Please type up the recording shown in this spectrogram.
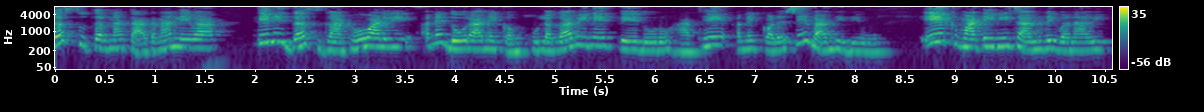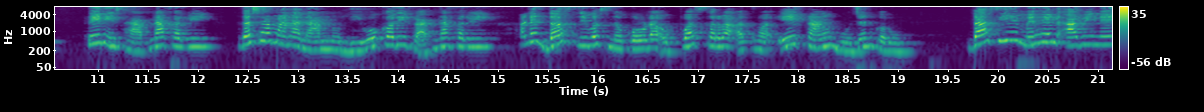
દસ સૂતરના તાતણા લેવા. તેની દસ ગાંઠો વાળવી અને દોરાને કંકુ લગાવીને તે દોરો હાથે અને કળશે બાંધી દેવું. એક માટીની ચાંદડી બનાવી, તેની સ્થાપના કરવી, દશામાના નામનો દીવો કરી પ્રાર્થના કરવી અને દસ દિવસ નકોરડા ઉપવાસ કરવા અથવા એક ટાણું ભોજન કરવું. દાસીએ મહેલ આવીને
